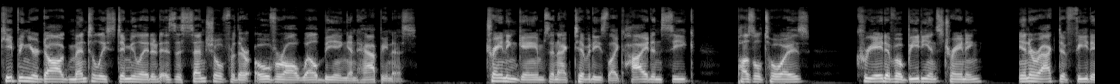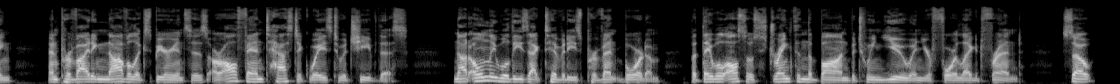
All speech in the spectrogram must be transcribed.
Keeping your dog mentally stimulated is essential for their overall well being and happiness. Training games and activities like hide and seek, puzzle toys, creative obedience training, interactive feeding, and providing novel experiences are all fantastic ways to achieve this. Not only will these activities prevent boredom, but they will also strengthen the bond between you and your four legged friend. So,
